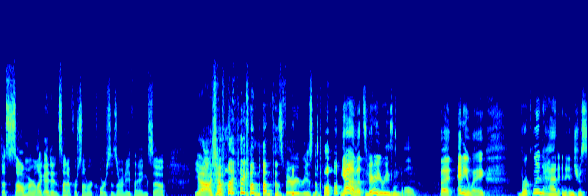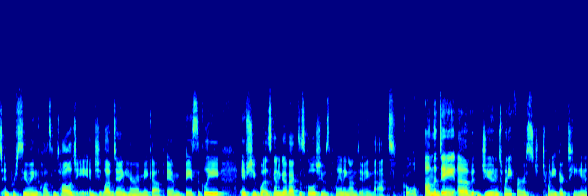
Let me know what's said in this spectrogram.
the summer. Like I didn't sign up for summer courses or anything. So yeah, I definitely think a month is very reasonable. yeah, that's very reasonable. But anyway, Brookelyn had an interest in pursuing cosmetology, and she loved doing hair and makeup. And basically, if she was going to go back to school, she was planning on doing that. Cool. On the day of June 21st, 2013,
